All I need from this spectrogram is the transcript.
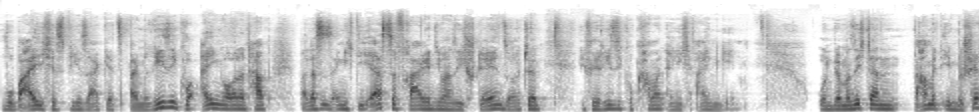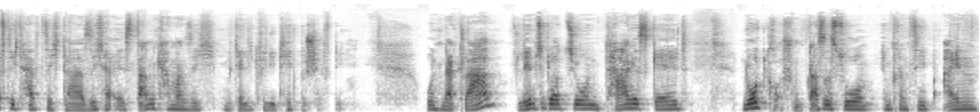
wobei ich es, wie gesagt, jetzt beim Risiko eingeordnet habe, weil das ist eigentlich die erste Frage, die man sich stellen sollte. Wie viel Risiko kann man eigentlich eingehen? Und wenn man sich dann damit eben beschäftigt hat, sich da sicher ist, dann kann man sich mit der Liquidität beschäftigen. Und na klar, Lebenssituation, Tagesgeld, Notgroschen. Das ist so im Prinzip ein,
